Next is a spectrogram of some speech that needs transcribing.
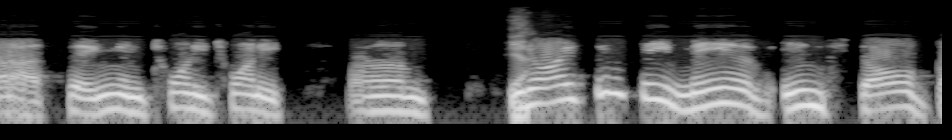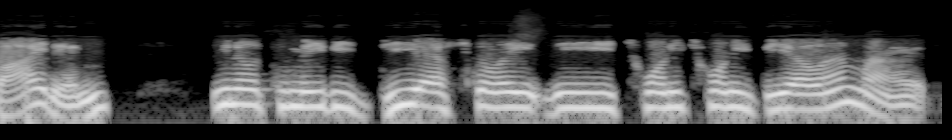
uh, thing in 2020, um, Yeah. you know, I think they may have installed Biden, you know, to maybe de-escalate the 2020 BLM riots.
